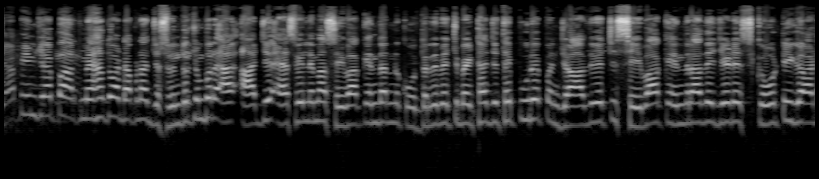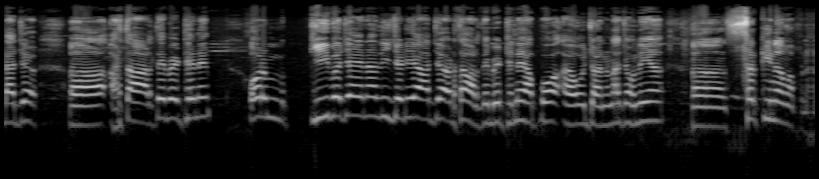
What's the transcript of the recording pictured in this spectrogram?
ਜੈ ਭੀਮ ਜੈ ਭਾਰਤ। ਮੈਂ ਹਾਂ ਤੁਹਾਡਾ ਆਪਣਾ ਜਸਵਿੰਦਰ ਚੁੰਬਰ। ਅੱਜ ਇਸ ਵੇਲੇ ਮੈਂ ਸੇਵਾ ਕੇਂਦਰ ਨਕੋਦਰ ਦੇ ਵਿੱਚ ਬੈਠਾ ਜਿੱਥੇ ਪੂਰੇ ਪੰਜਾਬ ਦੇ ਵਿੱਚ ਸੇਵਾ ਕੇਂਦਰਾਂ ਦੇ ਜਿਹੜੇ ਸਿਕਿਉਰਿਟੀ ਗਾਰਡ ਅੱਜ ਹੜਤਾਲ ਤੇ ਬੈਠੇ ਨੇ। ਔਰ ਕੀ ਵਜ੍ਹਾ ਇਹਨਾਂ ਦੀ ਜਿਹੜੇ ਅੱਜ ਹੜਤਾਲ ਤੇ ਬੈਠੇ ਨੇ ਆਪੋ ਉਹ ਜਾਣਨਾ ਚਾਹੁੰਦੇ ਆ ਸਰ ਕੀ ਨਾਮ ਆਪਣਾ?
